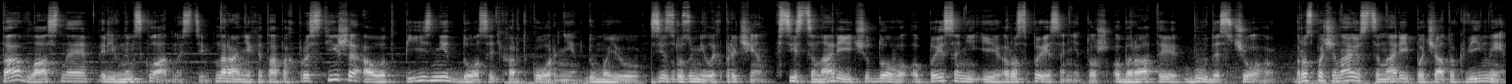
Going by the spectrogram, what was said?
та власне рівнем складності. На ранніх етапах простіше, а от пізні досить хардкорні. Думаю, зі зрозумілих причин. Всі сценарії чудово описані і розписані, тож обирати буде з чого. Розпочинаю сценарій початок війни.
